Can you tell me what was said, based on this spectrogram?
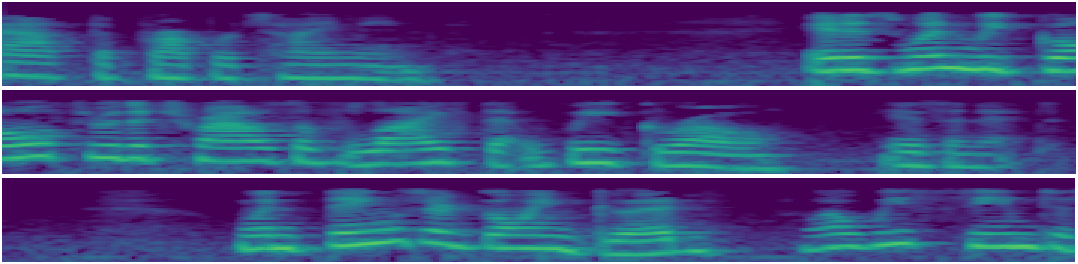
at the proper timing. It is when we go through the trials of life that we grow, isn't it? When things are going good, well, we seem to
